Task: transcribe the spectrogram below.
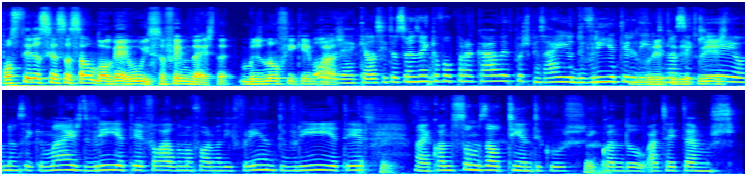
Posso ter a sensação de alguém, ui, safei-me desta, mas não fico em paz. Olha, aquelas situações em que eu vou para casa e depois penso, ai, eu deveria ter Deveria dito ter não sei o quê, isto." ou não sei o que mais, deveria ter falado de uma forma diferente, deveria ter. Não é? Quando somos autênticos e quando aceitamos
